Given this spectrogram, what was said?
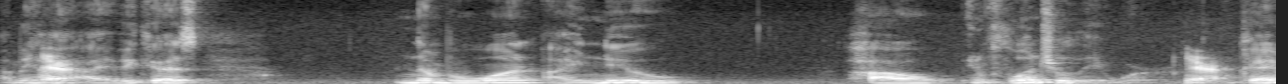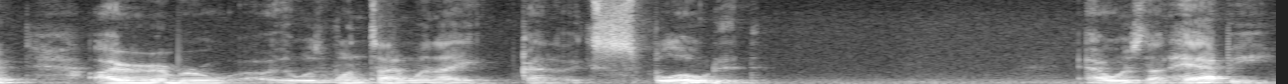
I mean, Yeah. I, I, because number one, I knew how influential they were. Yeah. Okay. I remember uh, there was one time when I kind of exploded. I was not happy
